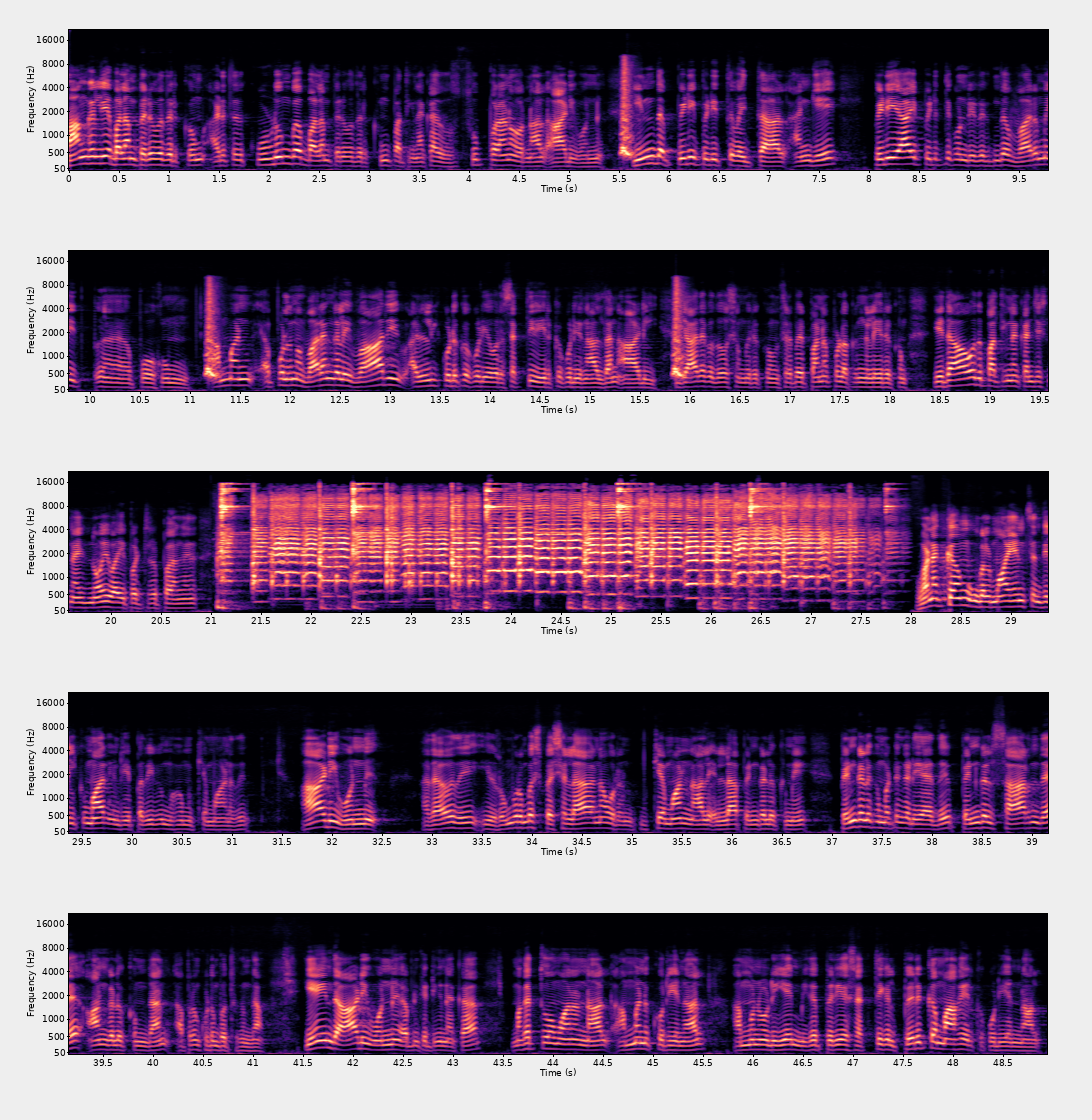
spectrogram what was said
மாங்கல்ய பலம் பெறுவதற்கும் அடுத்தது குடும்ப பலம் பெறுவதற்கும் பார்த்திங்கனாக்கா அது சூப்பரான ஒரு நாள் ஆடி ஒன்று இந்த பிடி பிடித்து வைத்தால் அங்கே பிடியாய் பிடித்து கொண்டிருந்த வறுமை போகும். அம்மன் எப்பொழுதுமே வரங்களை வாரி அள்ளி கொடுக்கக்கூடிய ஒரு சக்தி இருக்கக்கூடிய நாள் தான் ஆடி. ஜாதக தோஷம் இருக்கும் சில பேர் பணப்புழக்கங்கள் இருக்கும். ஏதாவது பார்த்திங்கன்னா கன்ஜெக்ஷன் ஆகி நோய் வணக்கம் உங்கள் மாயன் செந்தில்குமார். இன்றைய பதிவு மிக முக்கியமானது. ஆடி ஒன்று அதாவது இது ரொம்ப ரொம்ப ஸ்பெஷலான ஒரு முக்கியமான நாள் எல்லா பெண்களுக்குமே. பெண்களுக்கு மட்டும் கிடையாது பெண்கள் சார்ந்த ஆண்களுக்கும் தான் அப்புறம் குடும்பத்துக்கும் தான். ஏன் இந்த ஆடி ஒன்று அப்படின்னு கேட்டிங்கனாக்கா மகத்துவமான நாள் அம்மனுக்குரிய நாள் அம்மனுடைய மிகப்பெரிய சக்திகள் பெருக்கமாக இருக்கக்கூடிய நாள்.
